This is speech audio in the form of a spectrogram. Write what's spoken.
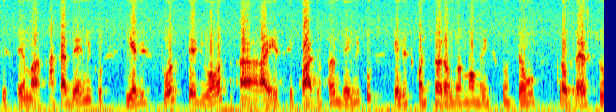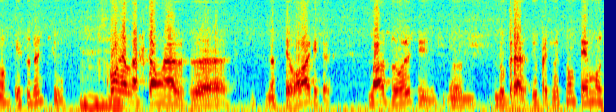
sistema acadêmico e eles, posterior a, a esse quadro pandêmico, eles continuarão normalmente com o seu progresso estudantil. Uhum. Com relação às uh, disciplinas teóricas, nós hoje, no, no Brasil, praticamente não temos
